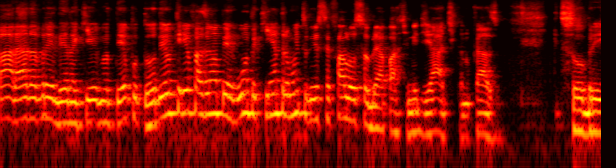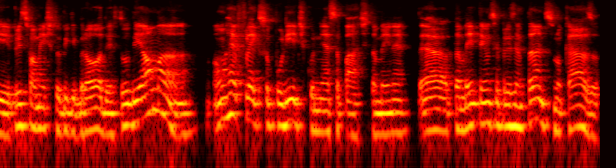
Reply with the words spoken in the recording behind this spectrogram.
parados aprendendo aqui no tempo todo. E eu queria fazer uma pergunta que entra muito nisso. Você falou sobre a parte midiática, no caso sobre, principalmente do Big Brother, tudo, e há uma, um reflexo político nessa parte também, né? É, também tem os representantes, no caso,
